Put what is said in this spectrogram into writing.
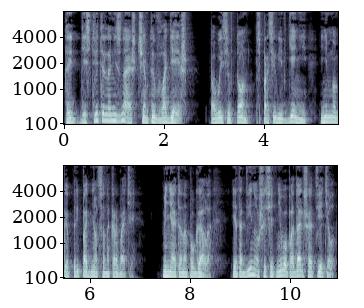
«Ты действительно не знаешь, чем ты владеешь?» Повысив тон, спросил Евгений и немного приподнялся на кровати. Меня это напугало, и, отодвинувшись от него подальше, ответил.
